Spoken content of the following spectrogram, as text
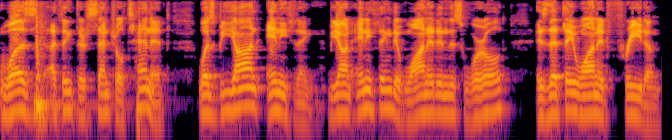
was, I think, their central tenet was beyond anything, beyond anything they wanted in this world, is that they wanted freedom.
